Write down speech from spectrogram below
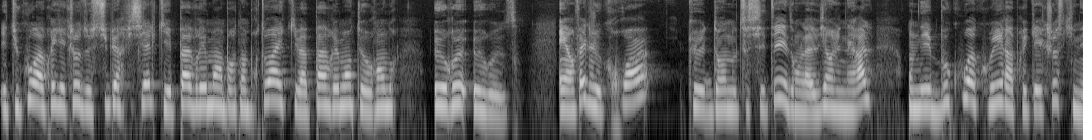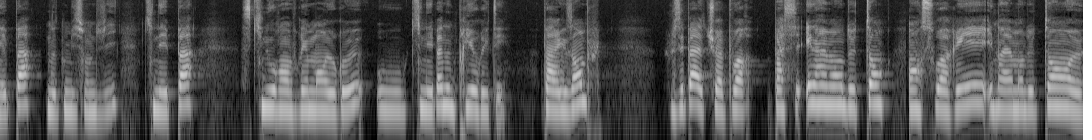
et tu cours après quelque chose de superficiel qui est pas vraiment important pour toi et qui va pas vraiment te rendre heureux, heureuse. Et en fait, je crois que dans notre société et dans la vie en général, on est beaucoup à courir après quelque chose qui n'est pas notre mission de vie, qui n'est pas ce qui nous rend vraiment heureux ou qui n'est pas notre priorité. Par exemple, je sais pas, tu vas pouvoir passer énormément de temps en soirée, énormément de temps euh,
